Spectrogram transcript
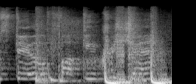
still fucking Christian.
